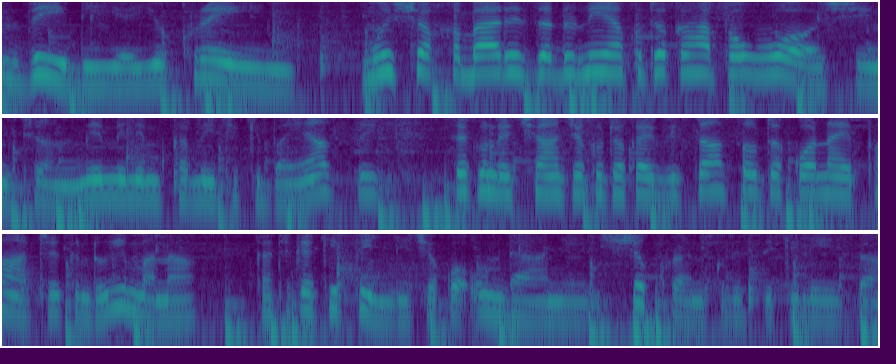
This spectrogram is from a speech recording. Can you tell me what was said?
dhidi ya Ukraine. Mwisho wa habari za dunia kutoka hapa Washington. Mimi ni Mkamiti Kibayasi. Sekunde chache kutoka hivi sasa utakuwa naye Patrick Ndwimana katika kipindi cha Kwa Undani. Shukran kulisikiliza.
